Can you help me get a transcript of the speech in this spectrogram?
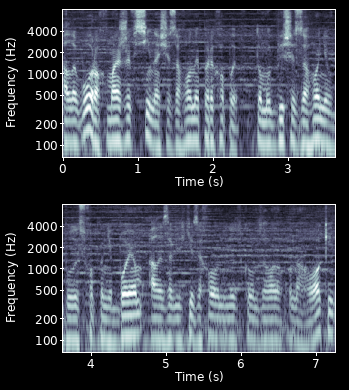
Але ворог майже всі наші загони перехопив, тому більшість загонів були схоплені боєм, але завдяки захованим додатковим загонам у Нагаокі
